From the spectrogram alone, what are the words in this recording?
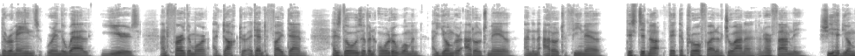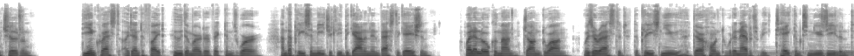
the remains were in the well years, and furthermore, a doctor identified them as those of an older woman, a younger adult male, and an adult female. This did not fit the profile of Joanna and her family. She had young children. The inquest identified who the murder victims were, and the police immediately began an investigation. While a local man, John Dwan, was arrested, the police knew their hunt would inevitably take them to New Zealand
